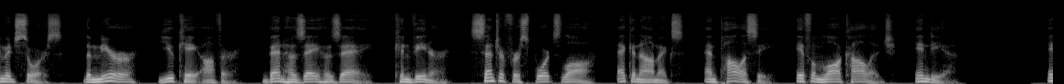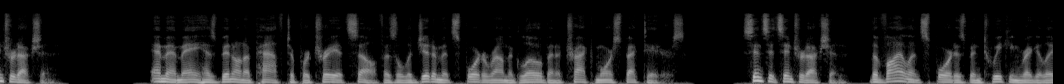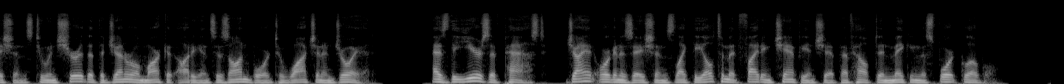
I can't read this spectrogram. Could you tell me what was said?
Image source The Mirror, UK author, Ben Jose Jose, convener, Centre for Sports Law, Economics, and Policy, IFM Law College, India. Introduction MMA has been on a path to portray itself as a legitimate sport around the globe and attract more spectators. Since its introduction, the violent sport has been tweaking regulations to ensure that the general market audience is on board to watch and enjoy it. As the years have passed, giant organizations like the Ultimate Fighting Championship have helped in making the sport global.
